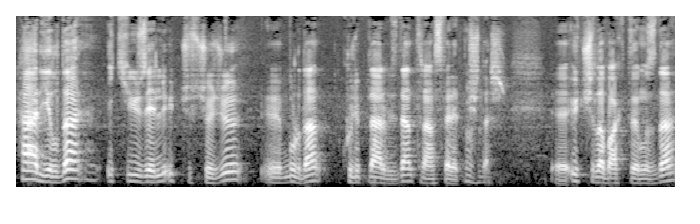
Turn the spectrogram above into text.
Her yılda 250-300 çocuğu e, buradan kulüpler bizden transfer etmişler. 3 yıla baktığımızda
